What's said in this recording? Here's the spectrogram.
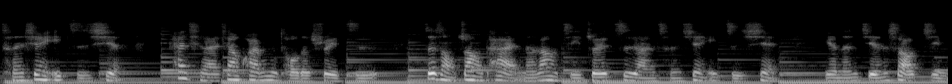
呈现一直线，看起来像块木头的睡姿。这种状态能让脊椎自然呈现一直线，也能减少颈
